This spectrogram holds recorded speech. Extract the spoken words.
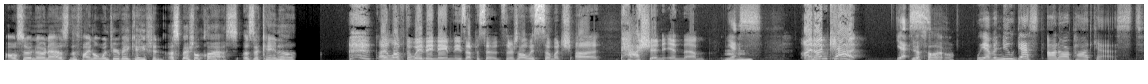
Also known as the Final Winter Vacation, a special class, a Zakenna? I love the way they name these episodes. There's always so much uh, passion in them. Mm-hmm. Yes. And I'm Kat. Yes. Yes, hello. We have a new guest on our podcast.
